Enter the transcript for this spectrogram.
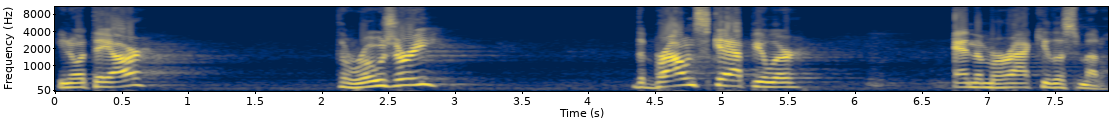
You know what they are? The rosary, the brown scapular, and the miraculous medal.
